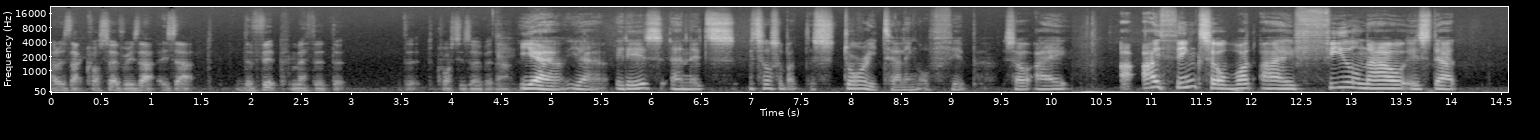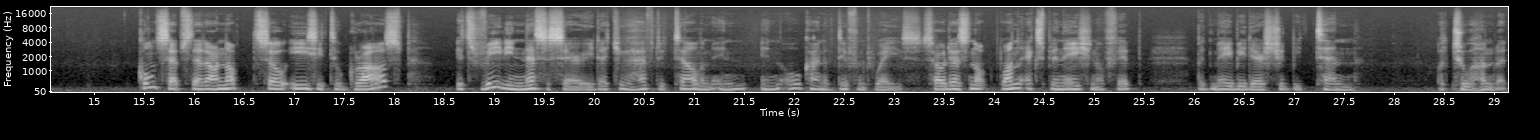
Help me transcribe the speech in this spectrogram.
how does that crossover? Is that is that the VIP method that that crosses over that? Yeah, yeah, it is, and it's it's also about the storytelling of VIP. So I- I think so. What I feel now is that concepts that are not so easy to grasp, it's really necessary that you have to tell them in in all kind of different ways. So there's not one explanation of VIP, but maybe there should be ten or two hundred,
